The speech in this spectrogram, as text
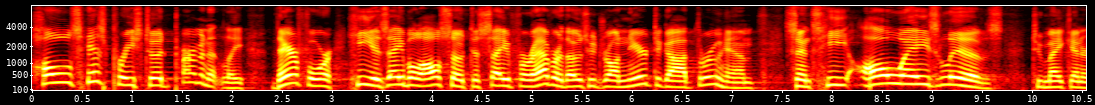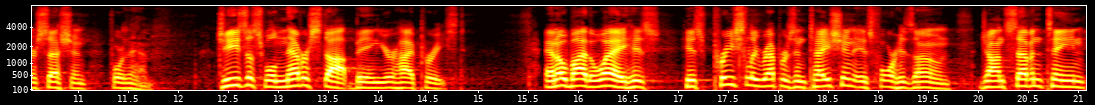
holds his priesthood permanently. Therefore, he is able also to save forever those who draw near to God through him, since he always lives to make intercession for them. Jesus will never stop being your high priest. And oh, by the way, his, his priestly representation is for his own. John 17,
